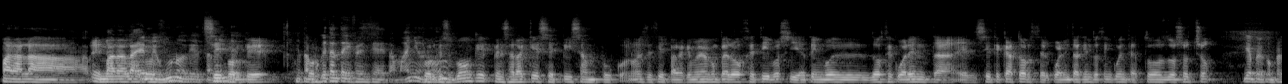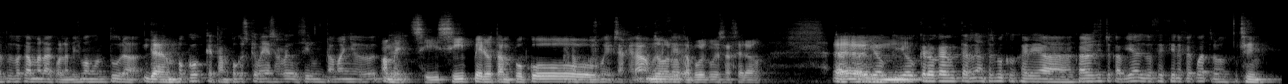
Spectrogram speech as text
para la, En para la M1, M1 directamente? Sí, porque- Que tampoco hay tanta diferencia de tamaño, Porque ¿no? supongo que pensará que se pisa un poco, ¿no? Es decir, ¿para qué me voy a comprar objetivos si ya tengo el 1240, el 714, el 40-150, todos 2.8? Ya, pero comprarte otra cámara con la misma montura, que tampoco, que tampoco es que vayas a reducir un tamaño... de- Hombre, sí, sí, pero tampoco... Pero tampoco es muy exagerado, No, no, tampoco es muy exagerado. Claro, yo, Em, yo creo que antes, antes me cogería... Acá has dicho que había el 1200 F4. Sí.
